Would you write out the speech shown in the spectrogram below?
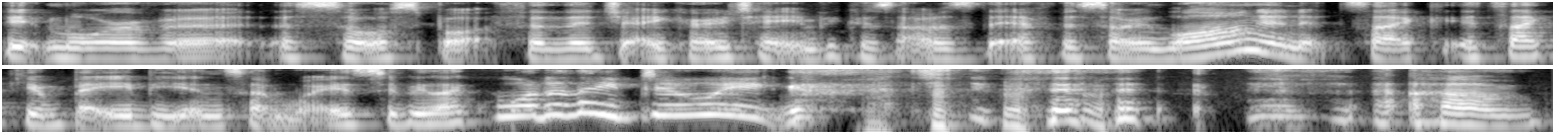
bit more of a, a sore spot for the Jayco team because I was there for so long and it's like it's like your baby in some ways to be like, what are they doing? um,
